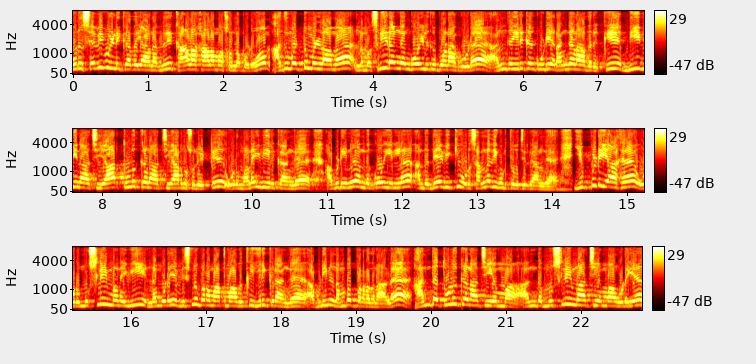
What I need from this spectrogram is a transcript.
ஒரு செவிவெளி கதையானது காலகாலமா சொல்லப்படும். அது மட்டும் இல்லாம நம்ம ஸ்ரீரங்கம் கோயிலுக்கு போனா கூட அங்க இருக்கக்கூடிய ரங்கநாதருக்கு பிவி நாச்சியார் துளுக்க நாச்சியார்னு சொல்லிட்டு ஒரு மனைவி இருக்காங்க அப்படின்னு அந்த கோயில்ல அந்த தேவிக்கு ஒரு சன்னதி கொடுத்து வச்சிருக்காங்க. இப்படியாக ஒரு முஸ்லீம் மனைவி நம்முடைய விஷ்ணு பரமாத்மாவுக்கு இருக்கிறாங்க அப்படின்னு நம்பப்படுறதுனால அந்த துளுக்க நாச்சியம்மா அந்த முஸ்லீம் நாச்சியம்மாவுடைய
